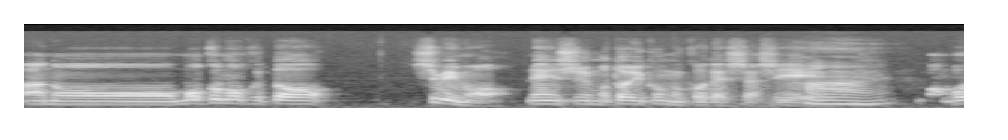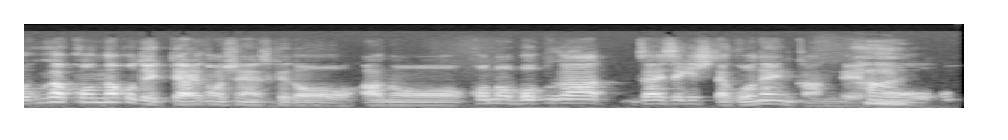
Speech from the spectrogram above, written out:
あのー黙々と備も練習も取り組む子でしたし、はい僕がこんなこと言ってあれかもしれないですけど、あのこの僕が在籍した5年間で、はいもう本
